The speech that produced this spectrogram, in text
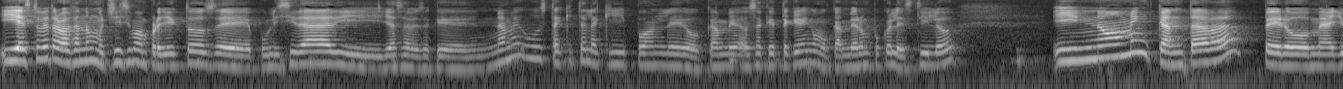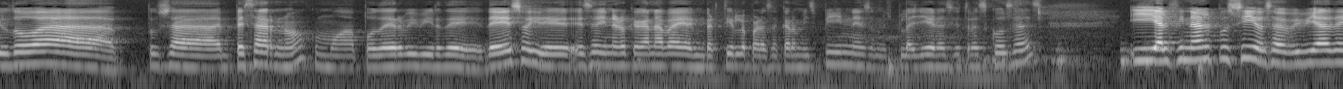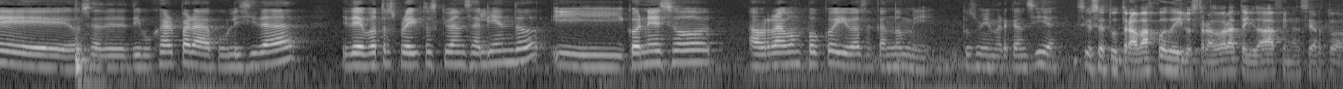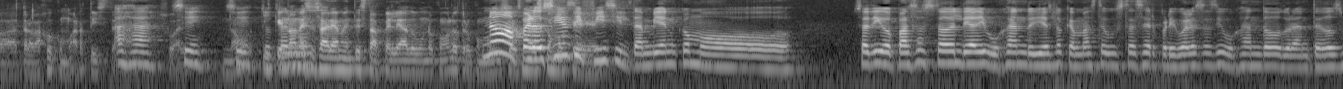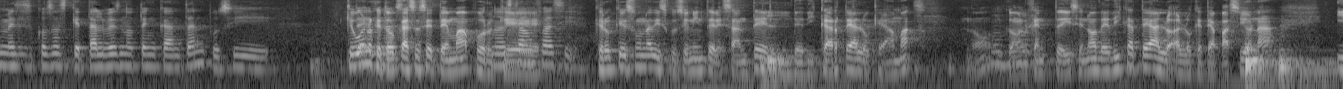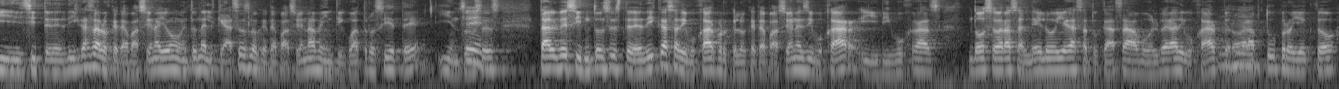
Y estuve trabajando muchísimo en proyectos de publicidad y ya sabes, de que no me gusta, quítale aquí, ponle o cambia, o sea, que te quieren como cambiar un poco el estilo. Y no me encantaba, pero me ayudó a, pues, a empezar, ¿no? Como a poder vivir de, de eso y de ese dinero que ganaba a invertirlo para sacar mis pines o mis playeras y otras cosas. Y al final, pues sí, o sea, vivía de, o sea, de dibujar para publicidad y de otros proyectos que iban saliendo y con eso ahorraba un poco y iba sacando mi, pues mi mercancía. Sí, o sea, tu trabajo de ilustradora te ayudaba a financiar tu trabajo como artista. Ajá, visual, sí, ¿no? sí, Y que no necesariamente está peleado uno con el otro. Como no, dices, pero es sí es que- difícil también como... O sea, digo, pasas todo el día dibujando y es lo que más te gusta hacer, pero igual estás dibujando durante dos meses cosas que tal vez no te encantan, pues sí, Qué bueno que no es- tocas ese tema porque no es tan fácil. creo que es una discusión interesante el dedicarte a lo que amas, ¿no? Y cuando la gente te dice, no, dedícate a lo, a lo que te apasiona. Y si te dedicas a lo que te apasiona, hay un momento en el que haces lo que te apasiona 24/7 y entonces tal vez si entonces te dedicas a dibujar porque lo que te apasiona es dibujar y dibujas 12 horas al día y luego llegas a tu casa a volver a dibujar, pero ahora tu proyecto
